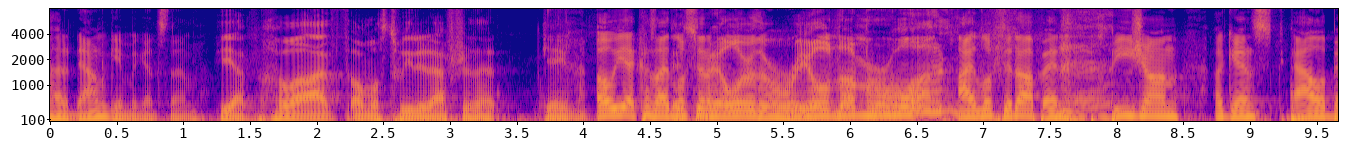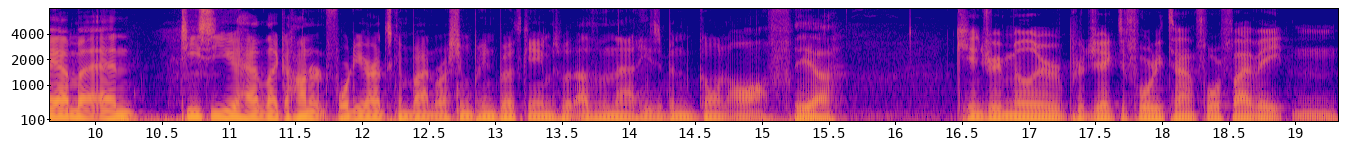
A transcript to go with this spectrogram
had a down game against them. Yeah. Well, I've almost tweeted after that game. Oh yeah, because I looked at it up. Miller the real number one? I looked it up, and Bijan against Alabama and TCU had like 140 yards combined rushing between both games. But other than that, he's been going off. Yeah. Kendre Miller projected 40 times 458 and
